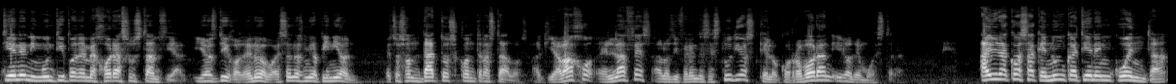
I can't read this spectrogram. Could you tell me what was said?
tiene ningún tipo de mejora sustancial. Y os digo de nuevo, esto no es mi opinión, estos son datos contrastados. Aquí abajo, enlaces a los diferentes estudios que lo corroboran y lo demuestran. Hay una cosa que nunca tienen en cuenta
